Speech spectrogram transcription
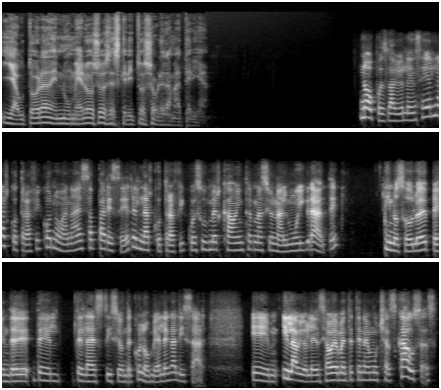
y autora de numerosos escritos sobre la materia. No, pues la violencia y el narcotráfico no van a desaparecer. El narcotráfico es un mercado internacional muy grande y no solo depende de, la decisión de Colombia legalizar. Eh, y la violencia obviamente tiene muchas causas,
